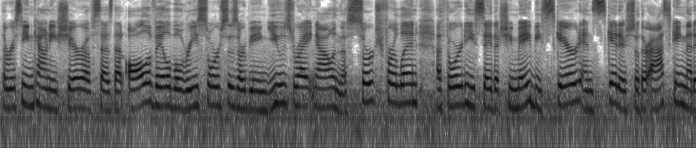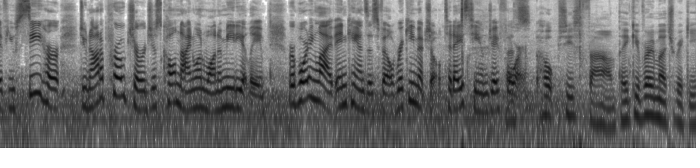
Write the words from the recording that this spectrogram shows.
The Racine County Sheriff says that all available resources are being used right now in the search for Lynn. Authorities say that she may be scared and skittish, so they're asking that if you see her, do not approach her, just call 911 immediately. Reporting live in Kansasville, Ricky Mitchell, today's TMJ4. Let's hope she's found. Thank you very much, Ricky.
